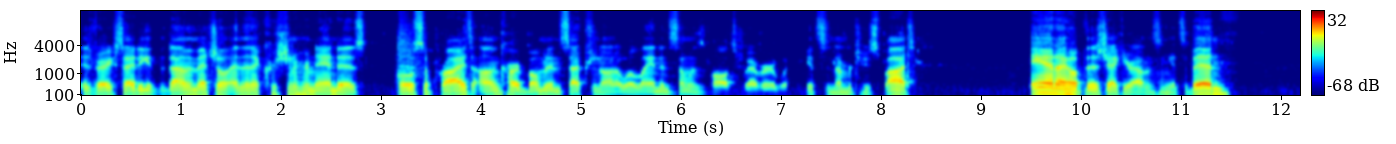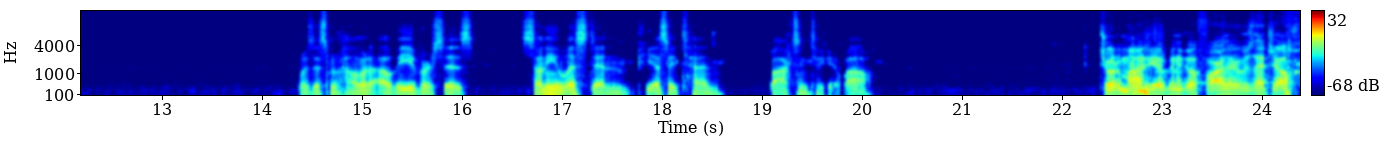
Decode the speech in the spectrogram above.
is very excited to get the Donovan Mitchell, and then a Christian Hernandez A little surprise on card Bowman Inception auto will land in someone's vault, whoever gets the number two spot. And I hope this Jackie Robinson gets a bid. Was this Muhammad Ali versus Sonny Liston PSA 10 boxing ticket? Wow. Joe DiMaggio going to go farther? Was that Joe?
